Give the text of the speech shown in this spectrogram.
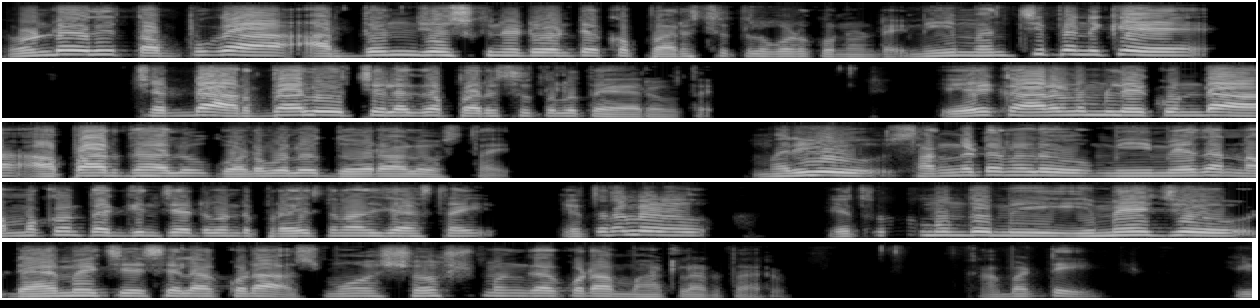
రెండవది తప్పుగా అర్థం చేసుకునేటువంటి ఒక పరిస్థితులు కూడా కొన్ని ఉంటాయి. నీ మంచి పనికే చెడ్డ అర్థాలు వచ్చేలాగా పరిస్థితులు తయారవుతాయి. ఏ కారణం లేకుండా అపార్థాలు, గొడవలు, దూరాలు వస్తాయి. మరియు సంఘటనలు మీ మీద నమ్మకం తగ్గించేటువంటి ప్రయత్నాలు చేస్తాయి. ఇతరులు ఇతరుల ముందు మీ ఇమేజ్ డ్యామేజ్ చేసేలా కూడా స్మో సూక్ష్మంగా కూడా మాట్లాడతారు. కాబట్టి ఈ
